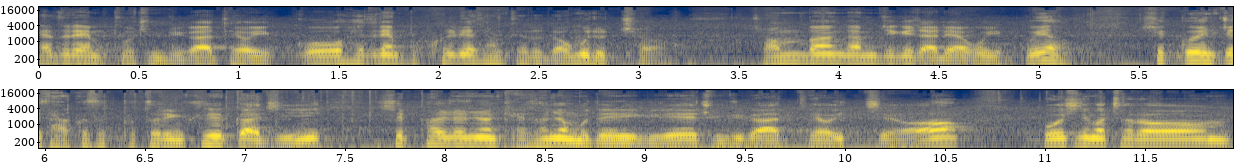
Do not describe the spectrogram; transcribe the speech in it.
헤드램프 준비가 되어 있고 헤드램프 클리어 상태도 너무 좋죠. 전방 감지기 자리하고 있고요. 19인치 다크 스포터링 휠까지 18년형 개선형 모델이기에 준비가 되어 있죠. 보시는 것처럼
